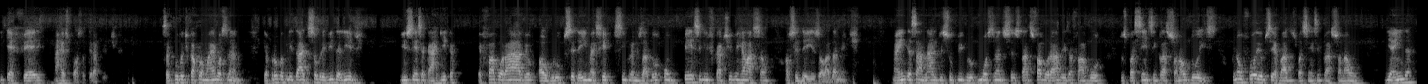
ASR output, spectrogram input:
interfere na resposta terapêutica. Essa curva de Kaplan-Meier mostrando que a probabilidade de sobrevida livre de insuficiência cardíaca é favorável ao grupo CDI mais sincronizador com P significativo em relação ao CDI isoladamente. Ainda essa análise de subgrupo mostrando os resultados favoráveis a favor dos pacientes em classe funcional 2, que não foi observado nos pacientes em classe funcional 1 e ainda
